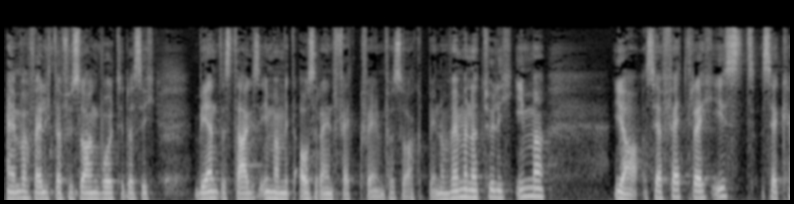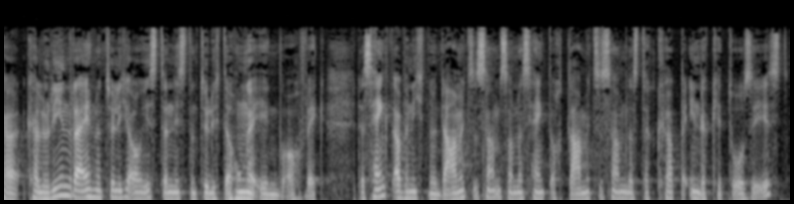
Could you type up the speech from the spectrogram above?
Einfach weil ich dafür sorgen wollte, dass ich während des Tages immer mit ausreichend Fettquellen versorgt bin. Und wenn man natürlich immer ja, sehr fettreich ist, sehr kalorienreich natürlich auch ist, dann ist natürlich der Hunger irgendwo auch weg. Das hängt aber nicht nur damit zusammen, sondern es hängt auch damit zusammen, dass der Körper in der Ketose ist.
